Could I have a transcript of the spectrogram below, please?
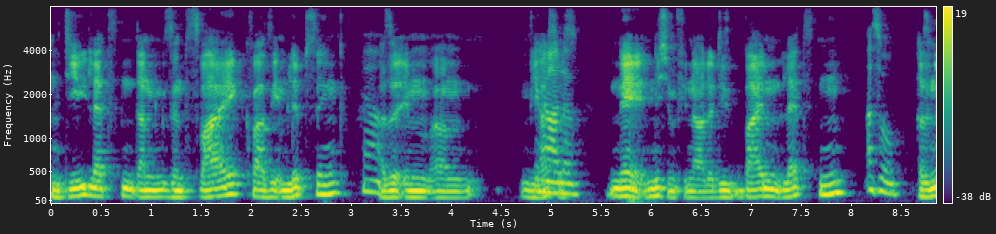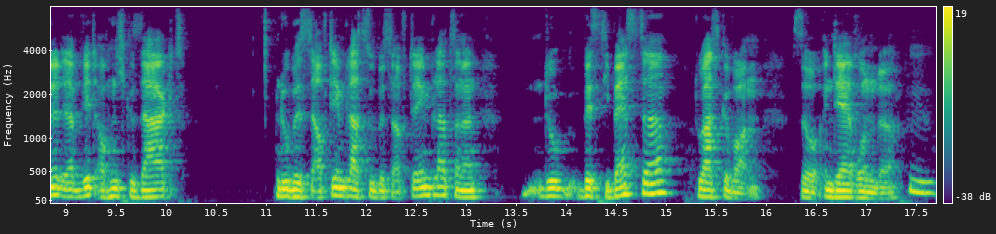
Und die letzten, dann sind zwei quasi im Lip Sync, Ja. also im, ähm, wie Finale. heißt es? Nee, nicht im Finale. Die beiden letzten, Ach so. also ne, da wird auch nicht gesagt, du bist auf dem Platz, du bist auf dem Platz, sondern du bist die Beste, du hast gewonnen. So, in der Runde. Hm.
